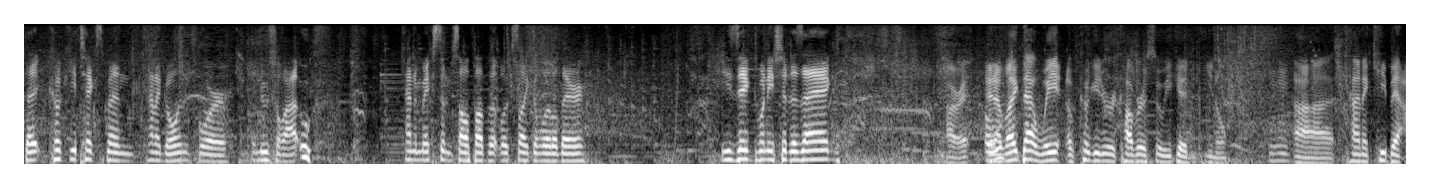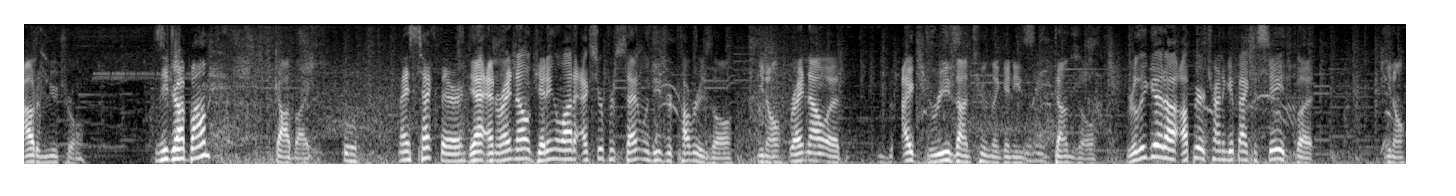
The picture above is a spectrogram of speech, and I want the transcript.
that Cookietic's been kind of going for in neutral out. Ooh, kind of mixed himself up. It looks like a little there. He zigged when he should have zagged. All right. And I Oh. like that weight of Cookie to recover so we could, you know, Mhm. uh, kind of keep it out of neutral. Does he drop bomb? Godlike. Ooh, nice tech there. Yeah, and right now getting a lot of extra percent with these recoveries though. You know, right now uh, Ike breathes on Toon Link and he's donezo. Really good uh, up air trying to get back to stage, but you know,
